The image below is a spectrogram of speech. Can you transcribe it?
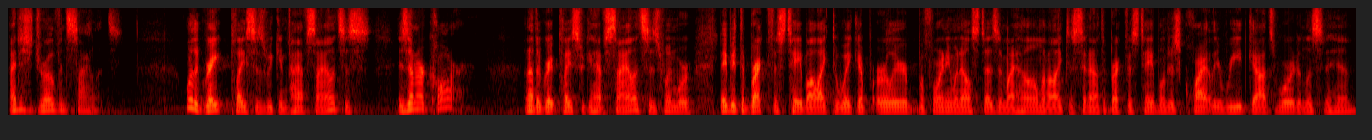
I just drove in silence. One of the great places we can have silence is, is in our car. Another great place we can have silence is when we're maybe at the breakfast table. I like to wake up earlier before anyone else does in my home, and I like to sit down at the breakfast table and just quietly read God's word and listen to Him.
